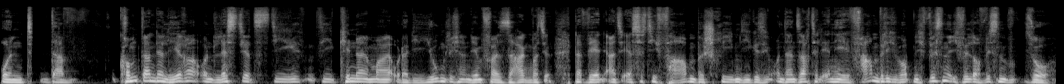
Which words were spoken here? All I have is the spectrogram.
Und da kommt dann der Lehrer und lässt jetzt die, die Kinder mal oder die Jugendlichen in dem Fall sagen, was sie, da werden als erstes die Farben beschrieben, die gesehen, und dann sagt er, nee, Farben will ich überhaupt nicht wissen, ich will doch wissen, so,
